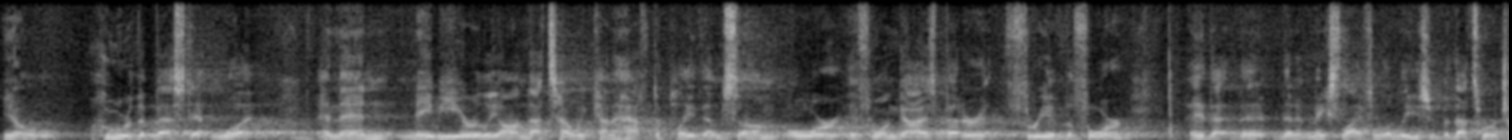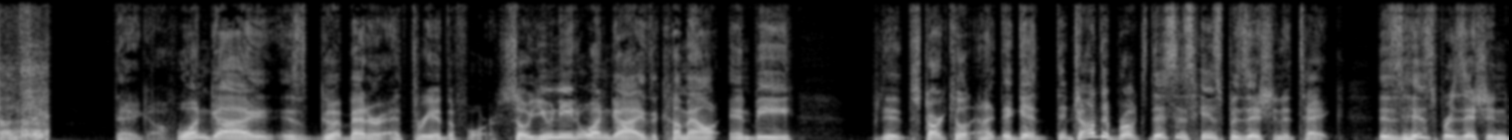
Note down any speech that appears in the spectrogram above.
you know, who are the best at what, and then maybe early on that's how we kind of have to play them some. Or if one guy's better at three of the four, hey, that, that then it makes life a little easier. But that's what we're trying to figure. There you go. One guy is good, better at three of the four. So you need one guy to come out and be start killing. And again, Jonathan Brooks, this is his position to take. This is his position,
